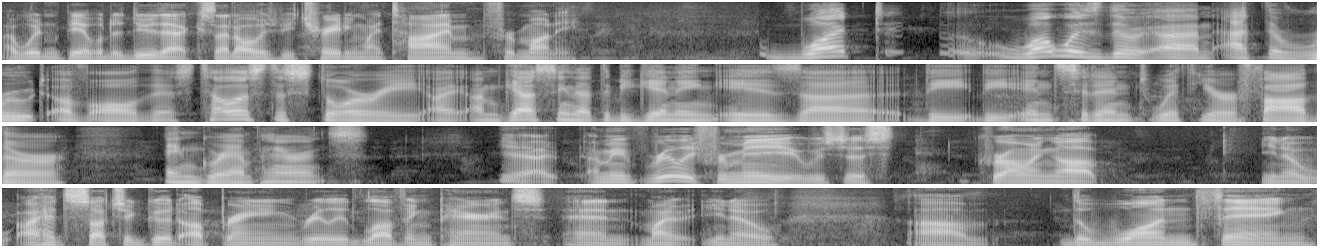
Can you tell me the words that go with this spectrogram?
i wouldn't be able to do that because i'd always be trading my time for money What what was the um, at the root of all this? Tell us the story. I, am guessing that the beginning is uh, the the incident with your father and grandparents. Yeah, I mean, really, for me, it was just growing up. You know, I had such a good upbringing, really loving parents, and my, you know, um, the one thing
